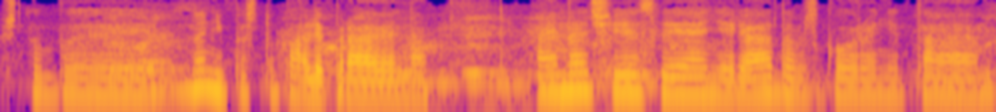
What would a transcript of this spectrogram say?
чтобы ну, не поступали правильно. А иначе, если они рядом с Гора Нитаем,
